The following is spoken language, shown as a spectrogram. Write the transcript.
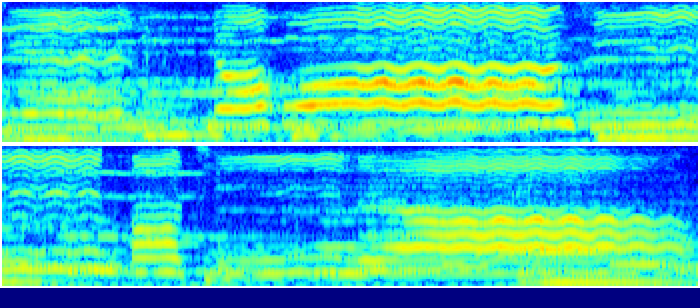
间的光景和凄凉。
